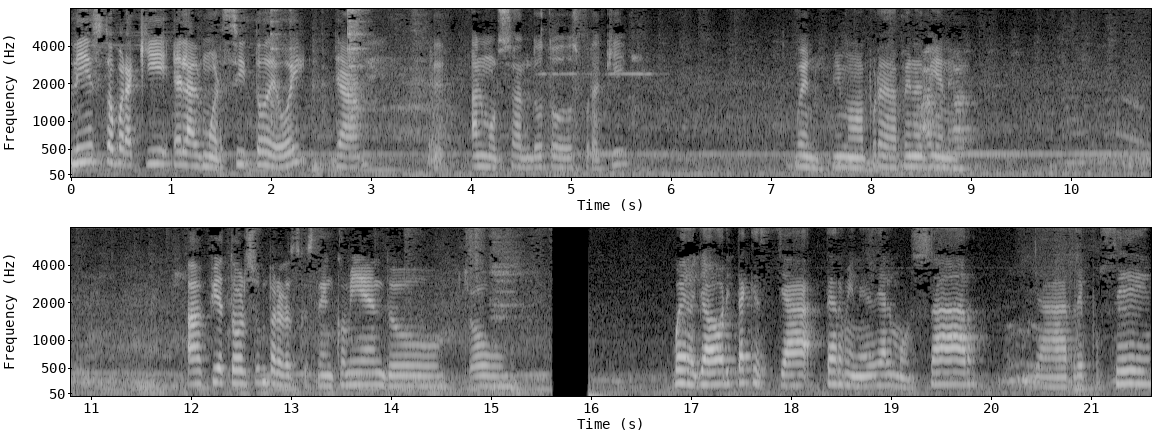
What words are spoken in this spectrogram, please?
Listo por aquí el almuercito de hoy. Ya eh, almorzando todos por aquí. Bueno, mi mamá por allá apenas viene. Afia Olsun para los que estén comiendo. Chau. Bueno, ya ahorita que ya terminé de almorzar, ya reposé.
